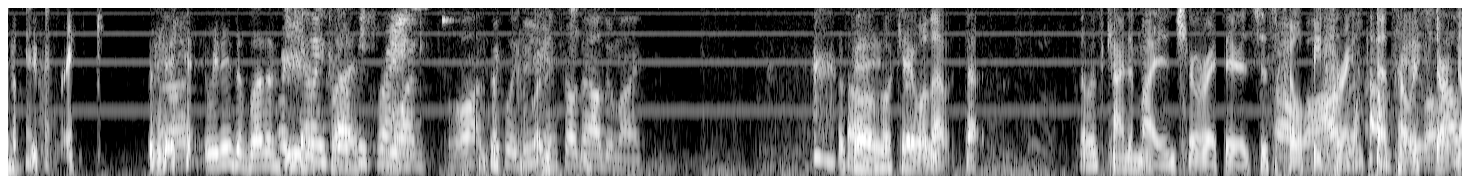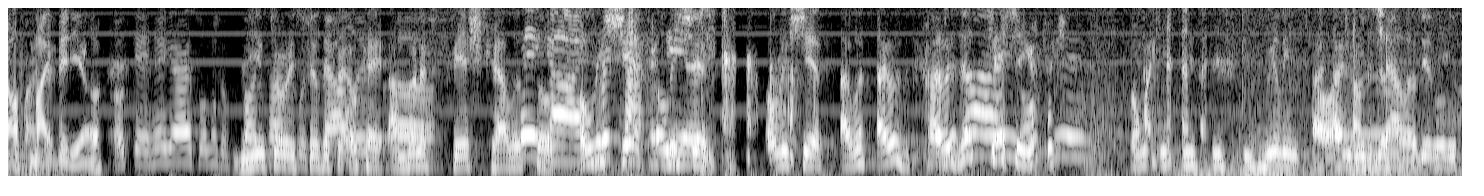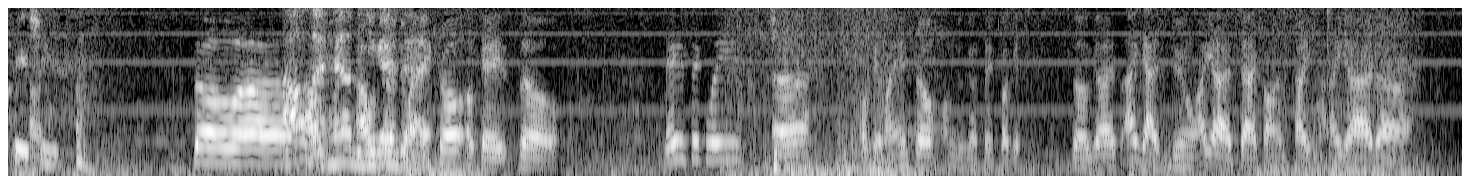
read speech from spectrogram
Filthy Frank. Uh, we need the blood of We're Jesus killing Filthy Christ. Hold on, Frank. hold on, quickly, do your intro, then I'll do mine. Okay, oh, okay. so- Well, that that that was kind of my intro right there. It's just Oh, filthy well, I'll- Frank. That's how we're well, starting off do my then. video. Okay, hey guys, welcome to The intro is filthy. Frank. Calus. Okay, I'm gonna Uh, fish Calus. Hey so guys, holy Rick shit! Holy here. shit! Holy shit! I was I was I was just fishing. Okay. Oh my! He's, he's, he's really. Oh, I I, found was the just chalice. literally fishing. So, uh. How the I was- hell did I you was gonna guys do my intro. Okay, so. Basically, uh. Okay, my intro. I'm just gonna say fuck it. So, guys, I got Doom. I got Attack on Titan. I got, uh.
